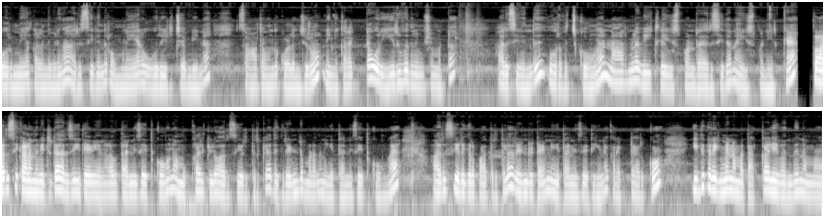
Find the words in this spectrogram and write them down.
பொறுமையாக கலந்து விடுங்க. அரிசி வந்து ரொம்ப நேரம் ஊறிடுச்சு அப்படின்னா சாதம் வந்து குழஞ்சிரும். நீங்கள் கரெக்டாக ஒரு இருபது நிமிஷம் மட்டும் அரிசி வந்து ஊற வச்சுக்கோங்க. நார்மலாக வீட்டில் யூஸ் பண்ணுற அரிசி தான் நான் யூஸ் பண்ணியிருக்கேன். ஸோ அரிசி கலந்து விட்டுட்டு அரிசிக்கு தேவையான அளவு தண்ணி சேர்த்துக்கோங்க. நான் முக்கால் கிலோ அரிசி எடுத்திருக்கேன். அதுக்கு ரெண்டு மடங்கு நீங்கள் தண்ணி சேர்த்துக்கோங்க. அரிசி எடுக்கிற பாத்திரத்தில் ரெண்டு டைம் நீங்கள் தண்ணி சேர்த்திங்கன்னா கரெக்டாக இருக்கும். இது வரைக்குமே நம்ம தக்காளி வந்து நம்ம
